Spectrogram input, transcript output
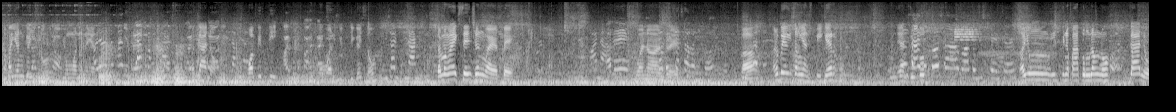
Saka yan guys oh, yung ano na yan. Magkano? Black yan. 150 oh, 150 guys oh sa mga extension wire te One, are. 100 sa ganito. ba? Ano ba yung isang yan? Speaker? Bluetooth. to, sa water dispenser. Ah, yung pinapatong lang, no? Kano?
